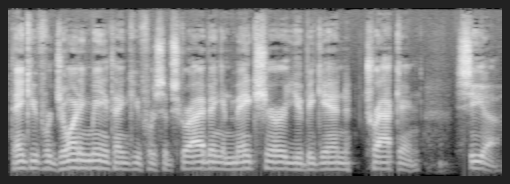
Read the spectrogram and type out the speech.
Thank you for joining me. Thank you for subscribing and make sure you begin tracking. See ya.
